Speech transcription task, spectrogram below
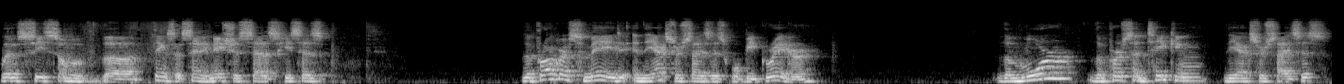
let us see some of the things that St. Ignatius says. He says, the progress made in the exercises will be greater the more the person taking the exercises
